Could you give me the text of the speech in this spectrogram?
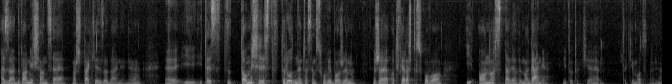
a za dwa miesiące masz takie zadanie, nie? E, I, I to jest, to myślę, jest trudne czasem w Słowie Bożym, że otwierasz to słowo i ono stawia wymaganie. I to takie, takie mocne, nie?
